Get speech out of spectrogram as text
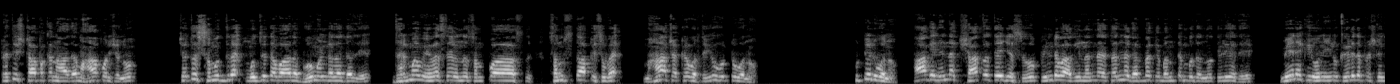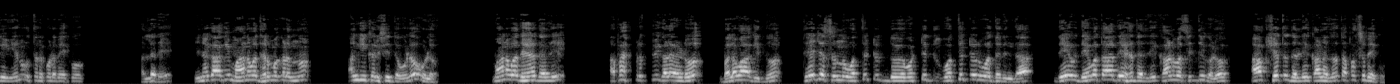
ಪ್ರತಿಷ್ಠಾಪಕನಾದ ಮಹಾಪುರುಷನು ಚತುಸಮುದ್ರ ಮುದ್ರಿತವಾದ ಭೂಮಂಡಲದಲ್ಲಿ ಧರ್ಮ ವ್ಯವಸ್ಥೆಯನ್ನು ಸಂಸ್ಥಾಪಿಸುವ ಮಹಾಚಕ್ರವರ್ತಿಯು ಹುಟ್ಟುವನು. ಹುಟ್ಟಿರುವನು. ಹಾಗೆ ನಿನ್ನ ಕ್ಷಾತ್ರ ತೇಜಸ್ಸು ಪಿಂಡವಾಗಿ ನನ್ನ, ತನ್ನ ಗರ್ಭಕ್ಕೆ ಬಂತೆಂಬುದನ್ನು ತಿಳಿಯದೆ ಮೇನಕೆಯು ನೀನು ಕೇಳಿದ ಪ್ರಶ್ನೆಗೆ ಏನು ಉತ್ತರ ಕೊಡಬೇಕು? ಅಲ್ಲದೆ ನಿನಗಾಗಿ ಮಾನವ ಧರ್ಮಗಳನ್ನು ಅಂಗೀಕರಿಸಿದ್ದವಳು ಅವಳು. ಮಾನವ ದೇಹದಲ್ಲಿ ಅಪಪೃಥ್ವಿಗಳೆರಡು ಬಲವಾಗಿದ್ದು, ತೇಜಸ್ಸನ್ನು ಒತ್ತಿಟ್ಟು ಒತ್ತಿಟ್ಟಿರುವುದರಿಂದ ದೇವ ದೇವತಾ ದೇಹದಲ್ಲಿ ಕಾಣುವ ಸಿದ್ಧಿಗಳು ಆ ಕ್ಷೇತ್ರದಲ್ಲಿ ಕಾಣಲು ತಪಸ್ಸಬೇಕು.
